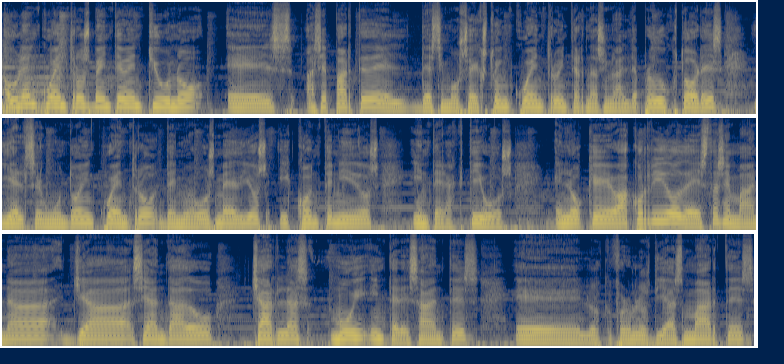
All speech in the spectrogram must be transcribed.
Aula Encuentros 2021 es, hace parte del decimosexto Encuentro Internacional de Productores y el segundo encuentro de nuevos medios y contenidos interactivos. En lo que ha corrido de esta semana ya se han dado charlas muy interesantes, eh, lo que fueron los días martes,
